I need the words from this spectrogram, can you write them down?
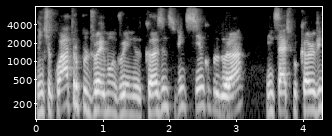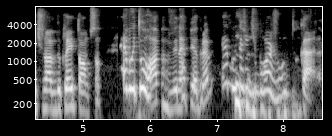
24 para o Draymond Green e o Cousins, 25 para o Durant, 27 para o Curry, 29 do Clay Thompson é muito óbvio, né, Pedro? É, é muita gente boa junto, cara.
